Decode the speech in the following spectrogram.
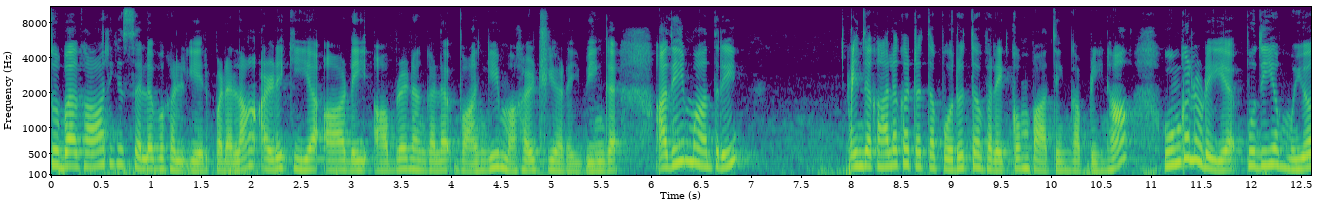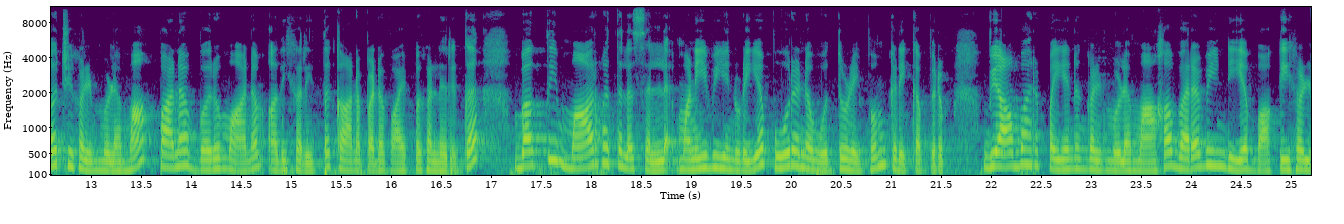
சுபகாரிய செலவுகள் ஏற்படலாம். அழகிய ஆடை ஆபரணங்களை வாங்கி மகிழ்ச்சி அடைவீங்க அதே மாதிரி இந்த காலகட்டத்தை பொறுத்த வரைக்கும் பார்த்திங்க அப்படின்னா உங்களுடைய புதிய முயற்சிகள் மூலமாக பண வருமானம் அதிகரித்து காணப்பட வாய்ப்புகள் இருக்குது பக்தி மார்க்கத்தில் செல்ல மனைவியினுடைய பூரண ஒத்துழைப்பும் கிடைக்கப்பெறும். வியாபார பயணங்கள் மூலமாக வரவேண்டிய பாக்கிகள்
